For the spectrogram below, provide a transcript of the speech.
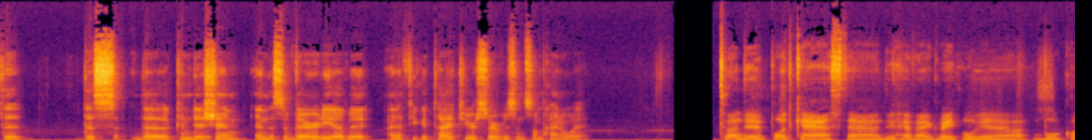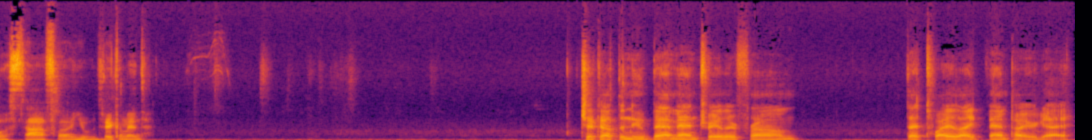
the the the condition and the severity of it, and if you could tie it to your service in some kind of way. To end the podcast, uh, do you have a great movie, uh, book, or stuff uh, you would recommend? Check out the new Batman trailer from that Twilight vampire guy.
